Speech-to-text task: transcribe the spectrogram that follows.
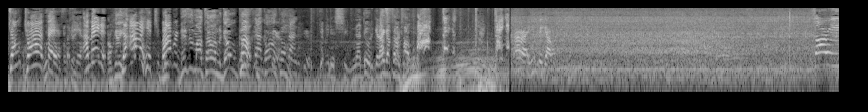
Don't drive fast again. I made it. Okay. Now I'm gonna hit you, Barbara. This is my time to go No, because this stand car's coming. stand here. Give me this shoe. Now do it again. I ain't got time to talk. Ah, dang it. Dang it. All right, here we go. Sorry.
